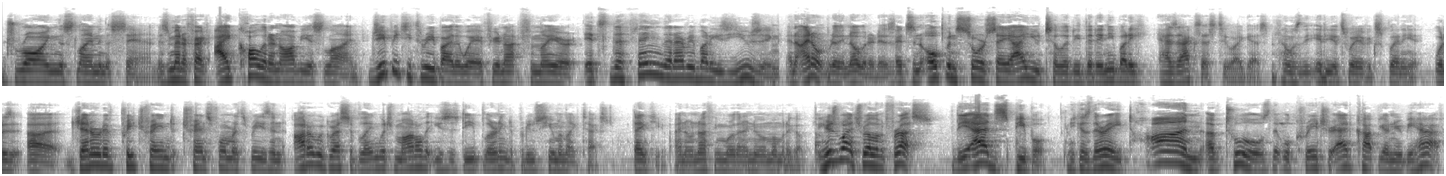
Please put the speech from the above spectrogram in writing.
drawing this line in the sand. As a matter of fact, I call it an obvious line. GPT 3, by the way, if you're not familiar, it's the thing that everybody's using, and I don't really know what it is. It's an open source AI utility that anybody has access to, I guess. That was the idiot's way of explaining it. What is it? Uh, generative pre-trained Transformer 3 is an autoregressive language model that uses deep learning to produce human-like text. Thank you. I know nothing more than I knew a moment ago. Here's why it's relevant for us. The ads people, because there are a ton of tools that will create your ad copy on your behalf.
